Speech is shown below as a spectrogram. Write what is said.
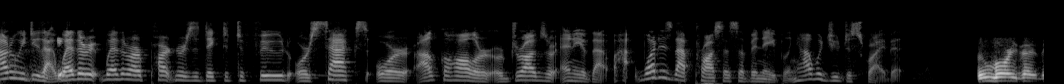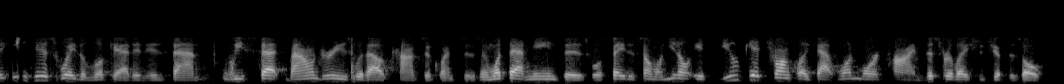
How do we do that? Whether whether our partner is addicted to food or sex or alcohol or, or drugs or any of that, what is that process of enabling? How would you describe it? Lori, the, the easiest way to look at it is that we set boundaries without consequences. And what that means is we'll say to someone, you know, if you get drunk like that one more time, this relationship is over.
